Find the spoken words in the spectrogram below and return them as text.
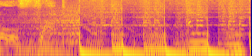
roof up.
